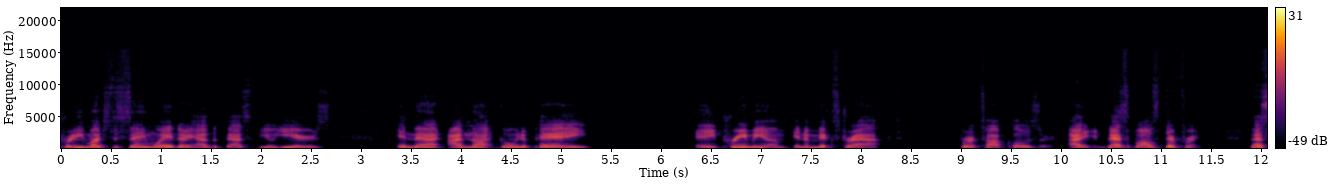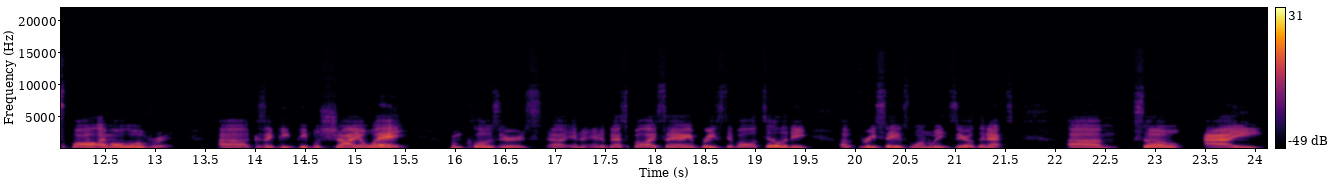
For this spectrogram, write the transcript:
pretty much the same way that I have the past few years, in that I'm not going to pay a premium in a mixed draft for a top closer. I best ball's different. Best ball, I'm all over it because uh, I think people shy away from closers uh, in, in, a best ball. I say I embrace the volatility of three saves one week, zero the next. Um, so I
